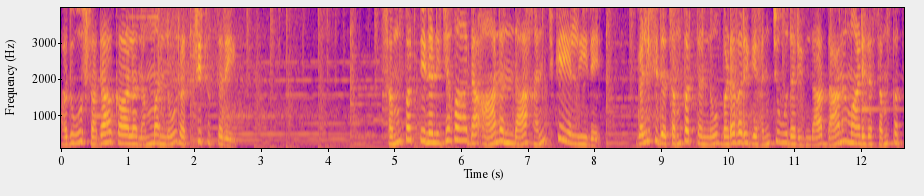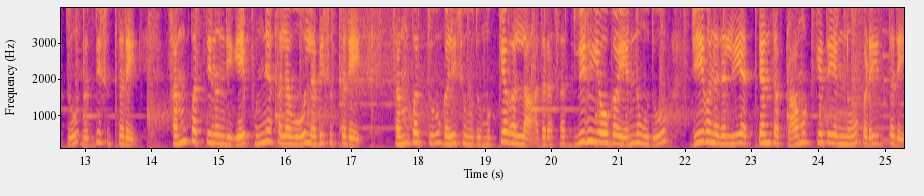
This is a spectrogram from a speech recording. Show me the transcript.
ಅದು ಸದಾಕಾಲ ನಮ್ಮನ್ನು ರಕ್ಷಿಸುತ್ತದೆ. ಸಂಪತ್ತಿನ ನಿಜವಾದ ಆನಂದ ಹಂಚಿಕೆಯಲ್ಲಿ ಇದೆ. ಗಳಿಸಿದ ಸಂಪತ್ತನ್ನು ಬಡವರಿಗೆ ಹಂಚುವುದರಿಂದ ದಾನ ಮಾಡಿದ ಸಂಪತ್ತು ವೃದ್ಧಿಸುತ್ತದೆ. ಸಂಪತ್ತಿನೊಂದಿಗೆ ಪುಣ್ಯಫಲವೂ ಲಭಿಸುತ್ತದೆ. ಸಂಪತ್ತು ಗಳಿಸುವುದು ಮುಖ್ಯವಲ್ಲ, ಅದರ ಸದ್ವಿನಿಯೋಗ ಎನ್ನುವುದು ಜೀವನದಲ್ಲಿ ಅತ್ಯಂತ ಪ್ರಾಮುಖ್ಯತೆಯನ್ನು ಪಡೆಯುತ್ತದೆ.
